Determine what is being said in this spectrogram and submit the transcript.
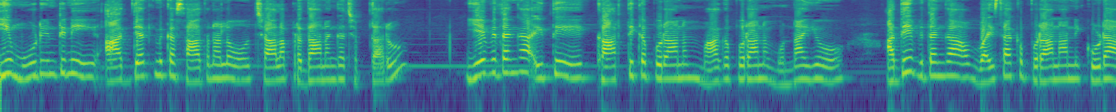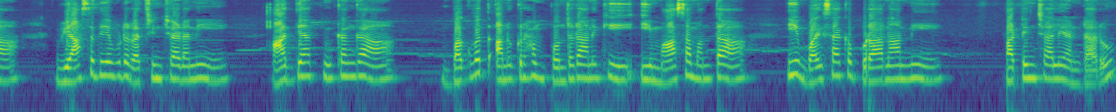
ఈ మూడింటిని ఆధ్యాత్మిక సాధనలో చాలా ప్రధానంగా చెప్తారు. ఏ విధంగా అయితే కార్తీక పురాణం మాఘ పురాణం ఉన్నాయో అదే విధంగా వైశాఖ పురాణాన్ని కూడా వ్యాసదేవుడు రచించాడని ఆధ్యాత్మికంగా భగవత్ అనుగ్రహం పొందడానికి ఈ మాసమంతా ఈ వైశాఖ పురాణాన్ని పఠించాలి అంటారు.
